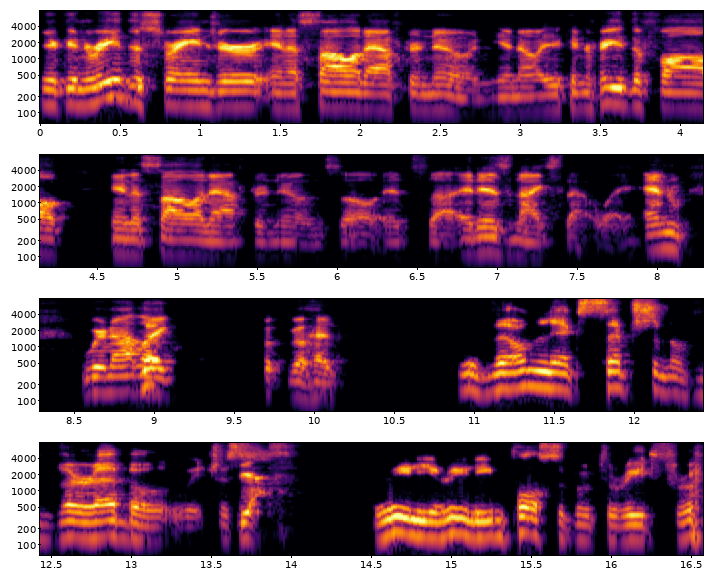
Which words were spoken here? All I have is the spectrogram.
you can read the stranger in a solid afternoon you know you can read the fall in a solid afternoon so it's uh, it is nice that way and we're not like go ahead with the only exception of the rebel which is yes. really really impossible to read through.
